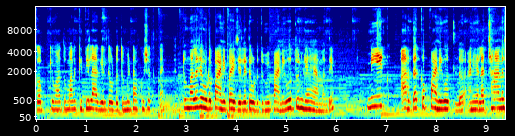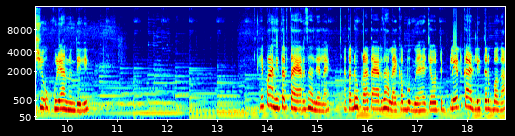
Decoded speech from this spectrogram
कप किंवा तुम्हाला किती लागेल तेवढं तुम्ही टाकू शकताय. तुम्हाला जेवढं पाणी पाहिजे तेवढं तुम्ही पाणी ओतून घ्या ह्यामध्ये. मी एक अर्धा कप पाणी ओतलं आणि याला छान अशी उकळी आणून दिली. हे पाणी तर तयार झालेलं आहे. आता ढोकळा तयार झालाय का बघूया. ह्याच्यावरती प्लेट काढली तर बघा.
